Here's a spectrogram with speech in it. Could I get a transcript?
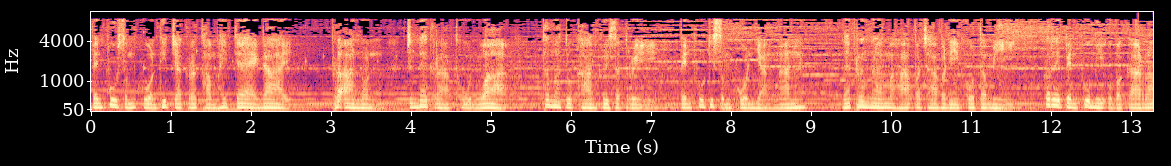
เป็นผู้สมควรที่จะกระทำให้แจ้งได้ พระอานนท์จึงได้กราบทูลว่า ถ้ามาตุคามคือสตรีเป็นผู้ที่สมควรอย่างนั้น และพระนางมหาประชาบดีโคตมี ก็ได้เป็นผู้มีอุปการะ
